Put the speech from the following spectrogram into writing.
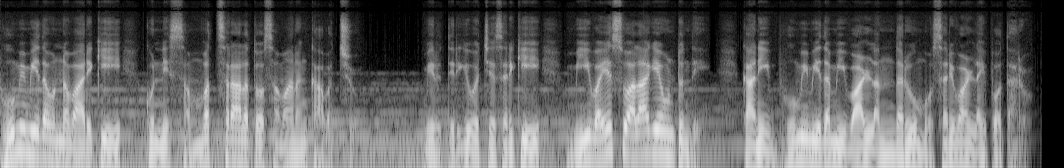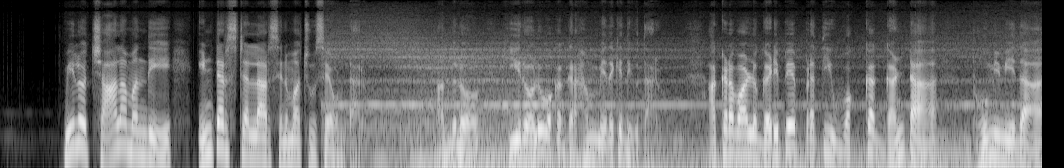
భూమి మీద ఉన్నవారికి కొన్ని సంవత్సరాలతో సమానం కావచ్చు. మీరు తిరిగి వచ్చేసరికి మీ వయస్సు అలాగే ఉంటుంది కానీ భూమి మీద మీ వాళ్ళందరూ ముసరివాళ్ళైపోతారు మీలో చాలామంది ఇంటర్స్టెల్లార్ సినిమా చూసే ఉంటారు. అందులో హీరోలు ఒక గ్రహం మీదకి దిగుతారు. అక్కడ వాళ్ళు గడిపే ప్రతి ఒక్క గంట భూమి మీద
